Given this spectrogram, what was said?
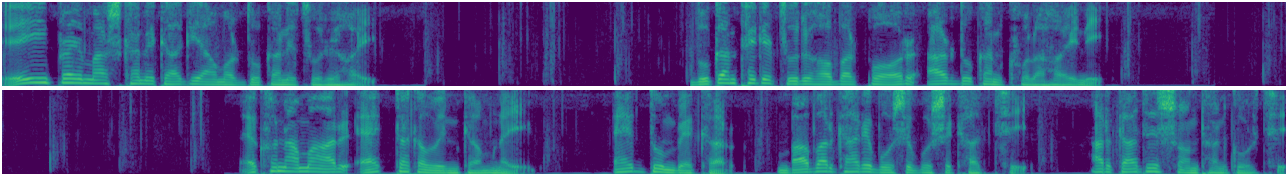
এই প্রায় মাসখানেক আগে আমার দোকানে চুরি হয়। দোকান থেকে চুরি হবার পর আর দোকান খোলা হয়নি। এখন আমার এক টাকাও ইনকাম নেই। একদম বেকার। বাবার ঘাড়ে বসে বসে খাচ্ছি আর কাজের সন্ধান করছি।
